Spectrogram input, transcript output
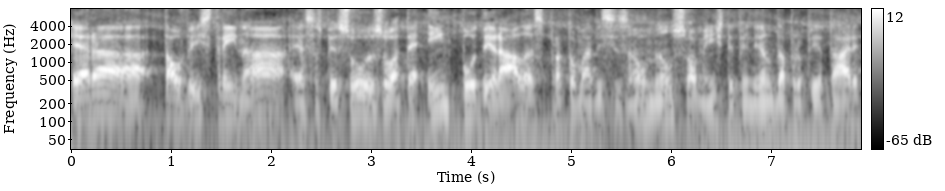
era talvez treinar essas pessoas ou até empoderá-las para tomar decisão, não somente dependendo da proprietária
